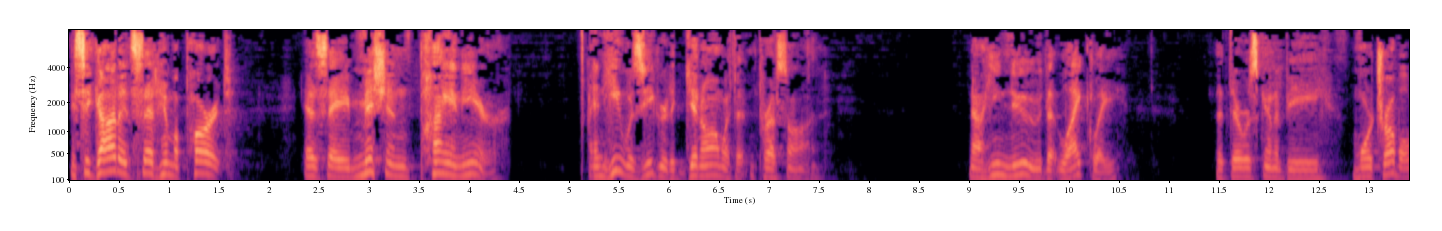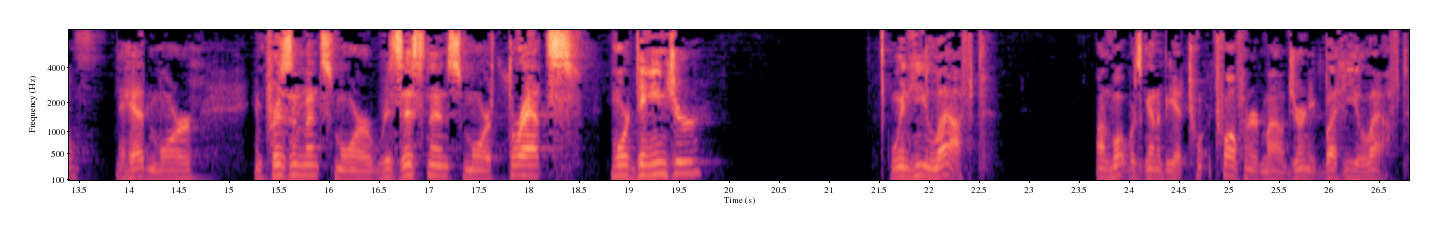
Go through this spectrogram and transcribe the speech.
You see, God had set him apart as a mission pioneer, and he was eager to get on with it and press on. Now he knew that likely that there was going to be more trouble ahead, more imprisonments, more resistance, more threats, more danger when he left on what was going to be a 1200 mile journey, but he left.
